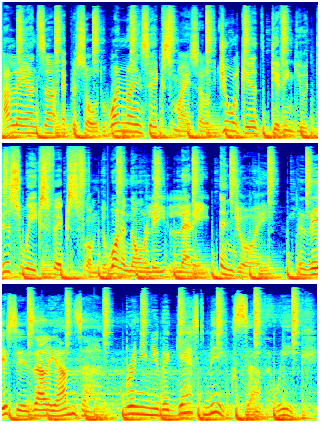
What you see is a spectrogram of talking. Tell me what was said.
Alleanza episode 196, myself Jewel Kid giving you this week's fix from the one and only Lenny. Enjoy! This is Alleanza, bringing you the guest mix of the week.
